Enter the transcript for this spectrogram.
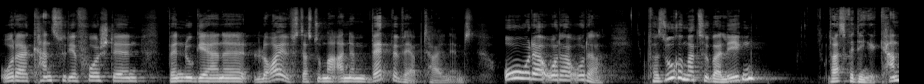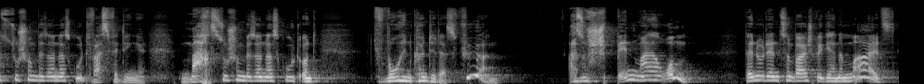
Oder kannst du dir vorstellen, wenn du gerne läufst, dass du mal an einem Wettbewerb teilnimmst. Oder, oder, oder. Versuche mal zu überlegen, was für Dinge kannst du schon besonders gut, was für Dinge machst du schon besonders gut und wohin könnte das führen? Also spinn mal herum. Wenn du denn zum Beispiel gerne malst,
